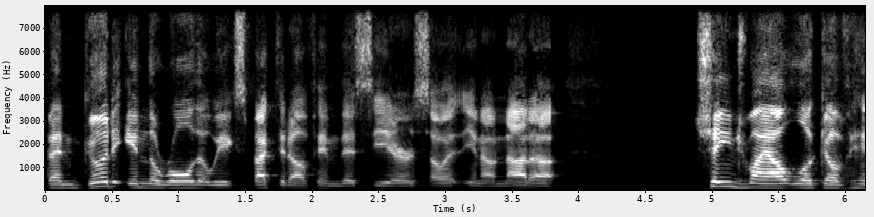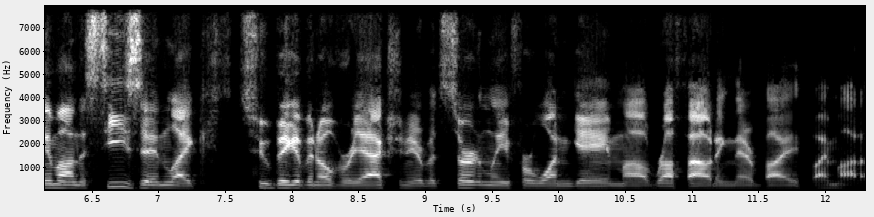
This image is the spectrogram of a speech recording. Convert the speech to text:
been good in the role that we expected of him this year. So you know, not a change my outlook of him on the season like too big of an overreaction here but certainly for one game uh, rough outing there by by Maatta.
